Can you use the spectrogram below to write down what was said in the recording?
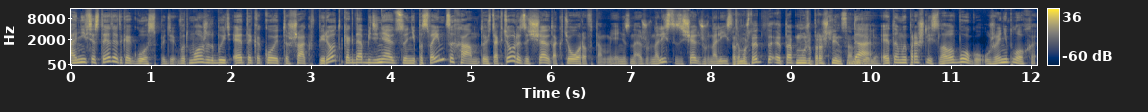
они все стоят, и такая, господи, вот может быть это какой-то шаг вперед, когда объединяются не по своим цехам, то есть актеры защищают актеров, там, я не знаю, журналисты защищают журналистов. Потому что этот этап мы уже прошли, на самом да, деле. Да, это мы прошли, слава богу, уже неплохо.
